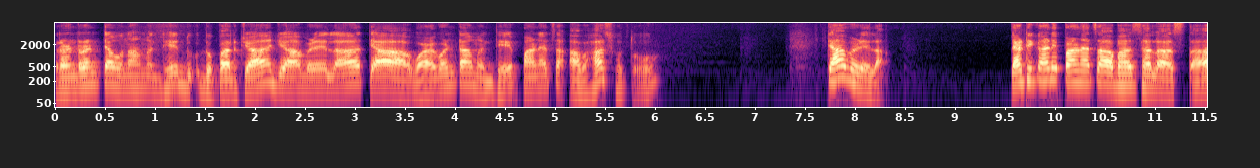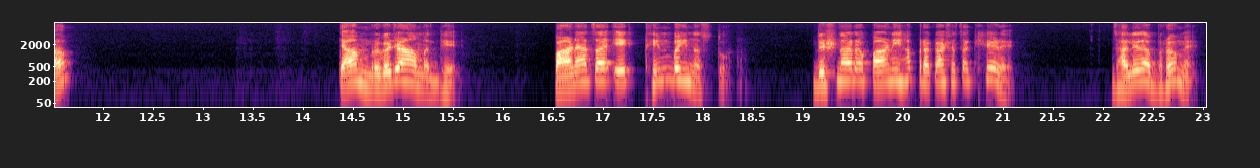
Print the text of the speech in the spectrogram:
रणरणत्या उन्हामध्ये दुपारच्या ज्या वेळेला त्या वाळवंटामध्ये पाण्याचा आभास होतो त्यावेळेला त्या ठिकाणी पाण्याचा आभास झाला असता त्या मृगजळामध्ये पाण्याचा एक थेंबही नसतो. दिसणारं पाणी हा प्रकाशाचा खेळ आहे. झालेला भ्रम आहे.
